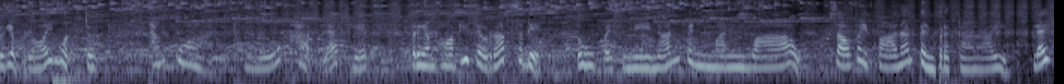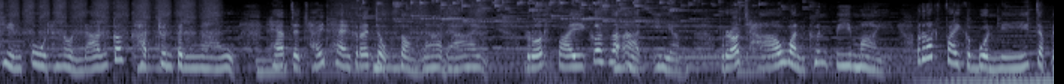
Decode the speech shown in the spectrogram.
เรียบร้อยหมดจด ทั้งกวาด ถูขัดและเช็ด เตรียมพร้อมที่จะรับเสด็จ ตู้ไปรษณีย์นั้นเป็นมันวาว เสาไฟฟ้านั้นเป็นประกาย และหินปูถนนนั้นก็ขัดจนเป็นเงา แทบจะใช้แทนกระจกส่องหน้าได้ รถไฟก็สะอาดเอี่ยม เพราะเช้าวันขึ้นปีใหม่ รถไฟกระบวนนี้จะไป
